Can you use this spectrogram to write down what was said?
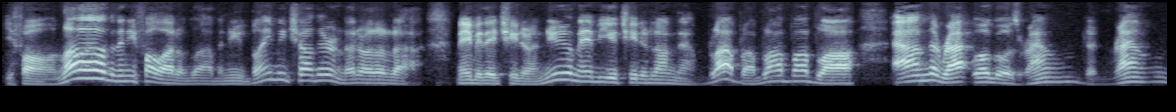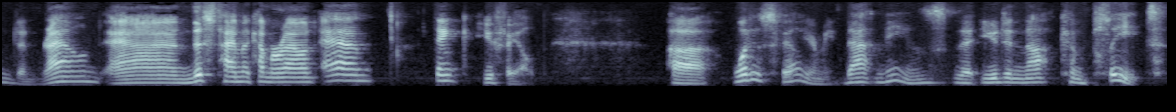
You fall in love and then you fall out of love and you blame each other and da, da, da, da. maybe they cheated on you maybe you cheated on them blah blah blah blah blah. And the rat wheel goes round and round and round and this time I come around and think you failed. Uh, what does failure mean? That means that you did not complete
